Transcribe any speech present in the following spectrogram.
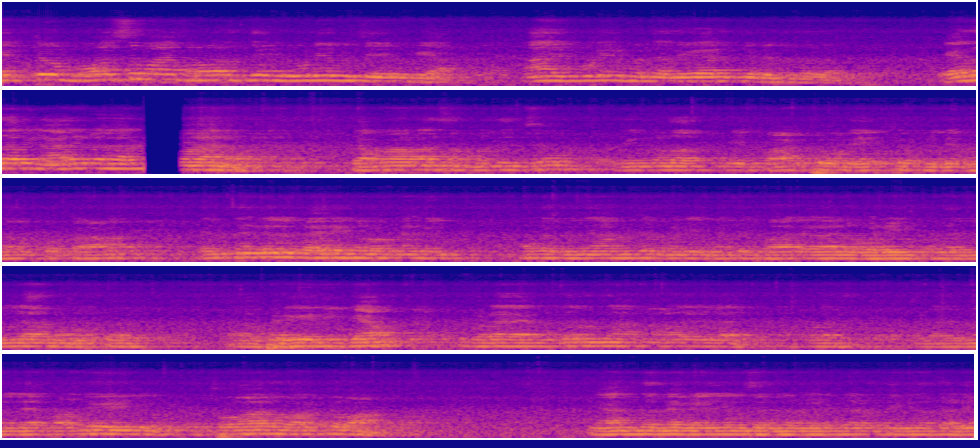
ഏറ്റവും മോശമായ പ്രവർത്തി യു ഡി എഫ് ചെയ്യുകയാണ്. ആ യു ഡി എഫിന്റെ അധികാരത്തിൽ വരുന്നത്. ഏതായാലും കാര്യങ്ങൾ കർണാടക സംബന്ധിച്ച് നിങ്ങൾ ഈ പാട്ടോട് ഏറ്റവും വലിയ ബന്ധപ്പെട്ടാണ് എന്തെങ്കിലും കാര്യങ്ങളുണ്ടെങ്കിൽ അത് കുഞ്ഞാമിറ്റം വഴി മറ്റ് പാലകാല വഴി അതെല്ലാം നമുക്ക് പരിഹരിക്കാം ഇവിടെ മുതിർന്ന ആളുകളെ ഇവിടെ എം എൽ എ പറഞ്ഞു കഴിഞ്ഞു. ഉപകാര വർക്കുമാണ് ഞാൻ തന്നെ കഴിഞ്ഞ ദിവസം എന്റെ വീടിനടുത്ത് ഇങ്ങനെ തടി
